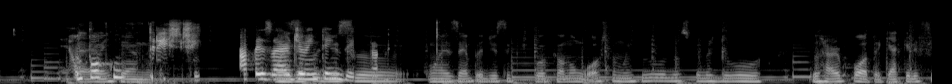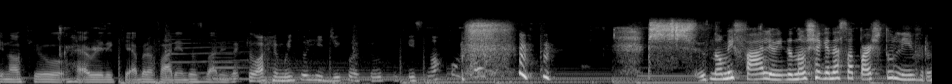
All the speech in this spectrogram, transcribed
um é, pouco triste. Apesar um de eu entender. Disso, um exemplo disso tipo, que eu não gosto muito nos filmes do, do Harry Potter, que é aquele final que o Harry ele quebra a varinha das varinhas. É que eu achei muito ridículo aquilo, porque isso não acontece. não me fale, eu ainda não cheguei nessa parte do livro.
